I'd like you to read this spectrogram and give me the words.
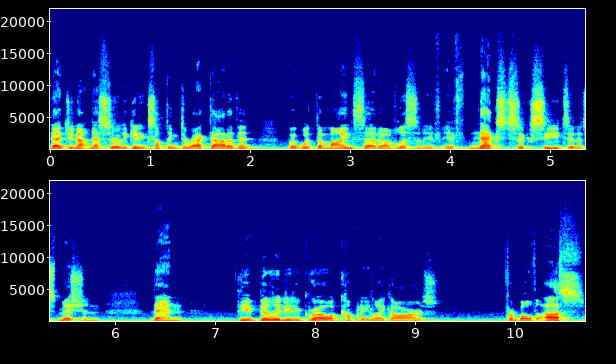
that you're not necessarily getting something direct out of it, but with the mindset of listen, if, if Next succeeds in its mission, then the ability to grow a company like ours for both us,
